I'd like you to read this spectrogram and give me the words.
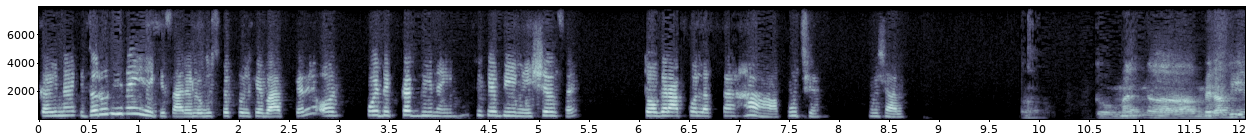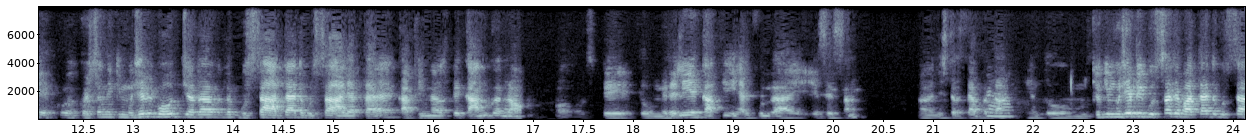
कहीं ना ज़रूरी नहीं है कि सारे लोग इस पर खुल के बात करें, और कोई दिक्कत भी नहीं है, क्योंकि अभी इनिशियल्स है तो अगर आपको लगता है हाँ हाँ पूछे, विशाल। तो मैं आ, मेरा भी एक क्वेश्चन है कि मुझे भी बहुत ज़्यादा मतलब गुस्सा आता है तो गुस्सा आ जाता है। काफ़ी मैं उस पर काम कर रहा हूँ और उस पर तो मेरे लिए काफ़ी हेल्पफुल रहा है ये सेशन जिस तरह से आप बता हाँ। रहे हैं। तो क्योंकि मुझे भी गुस्सा जब आता है तो गुस्सा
